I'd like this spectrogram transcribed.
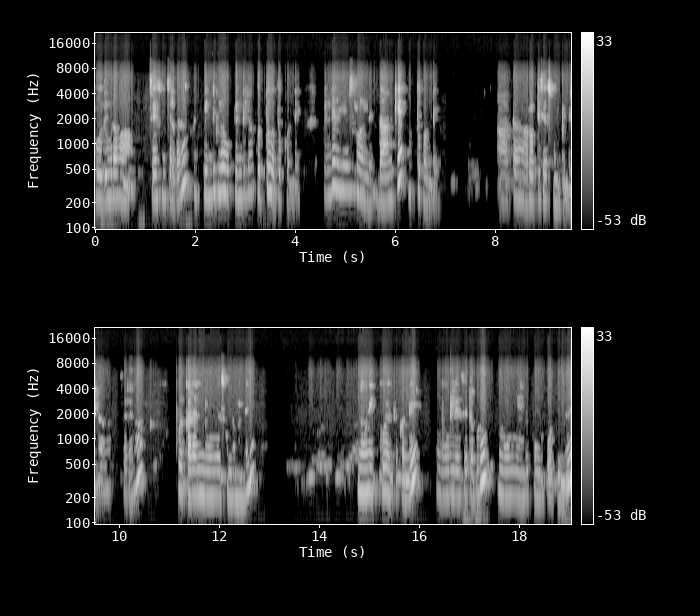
గోధుమ రవ్వ చేసి ఉంచారు కదా అది పిండిలో పిండిలో కొద్ది ఒత్తుక్కోండి పిండి వేసుకోవాలి దానికే ఒత్తుకోండి. ఆట రొట్టె చేసుకుని పిండిలాగా సరేనా? ఇప్పుడు కడాయిని నూనె వేసుకుందామండి. నూనె ఎక్కువ వేసుకోండి. బూరెలు వేసేటప్పుడు నూనె మీద పొంగిపోతుంది.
